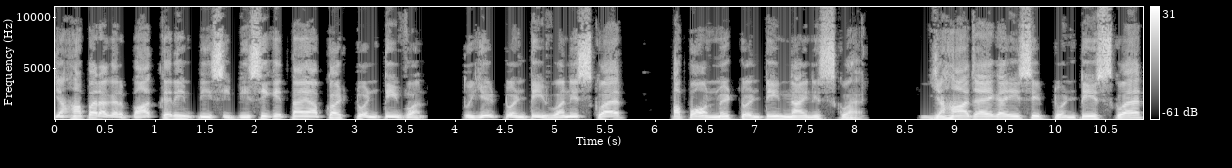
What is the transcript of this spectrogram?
यहाँ पर अगर बात करें बीसी बीसी कितना है आपका? ट्वेंटी वन तो ये ट्वेंटी वन स्क्वायर अपॉन में ट्वेंटी नाइन स्क्वायर यहाँ आ जाएगा एसी ट्वेंटी स्क्वायर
